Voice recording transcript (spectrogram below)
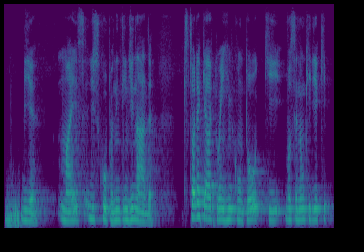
Bia, mas desculpa, não entendi nada. Que história é aquela que o Henry me contou que você não queria que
